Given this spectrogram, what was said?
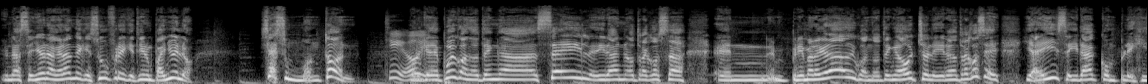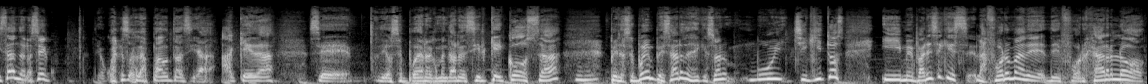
y una señora grande que sufre y que tiene un pañuelo. Ya es un montón. Sí, Porque después cuando tenga seis le dirán otra cosa en, en primer grado y cuando tenga ocho le dirán otra cosa y, ahí se irá complejizando. No sé digo, cuáles son las pautas y a, a qué edad se, digo, se puede recomendar decir qué cosa, pero se puede empezar desde que son muy chiquitos y me parece que es la forma de, de forjarlo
